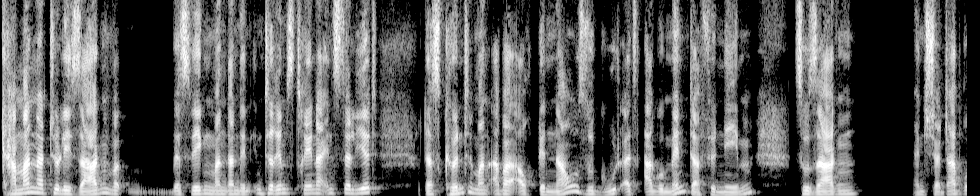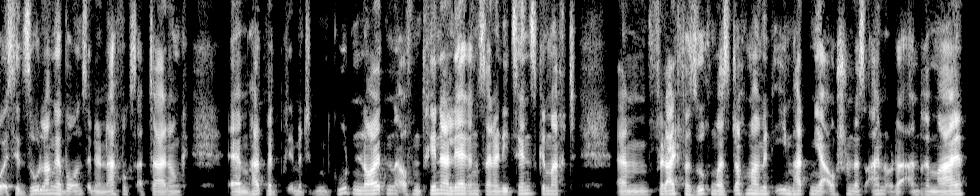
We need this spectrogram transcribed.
kann man natürlich sagen, weswegen man dann den Interimstrainer installiert. Das könnte man aber auch genauso gut als Argument dafür nehmen, zu sagen, Mensch, der Dabro ist jetzt so lange bei uns in der Nachwuchsabteilung, ähm, hat mit, mit, mit, guten Leuten auf dem Trainerlehrgang seine Lizenz gemacht. Ähm, vielleicht versuchen wir es doch mal mit ihm, hatten ja auch schon das ein oder andere Mal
